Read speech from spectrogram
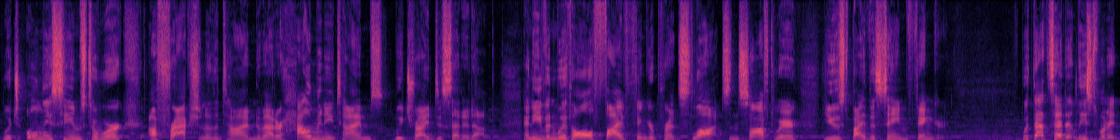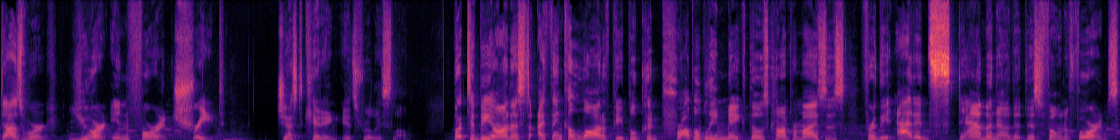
which only seems to work a fraction of the time no matter how many times we tried to set it up. And even with all five fingerprint slots and software used by the same finger. With that said, at least when it does work, you are in for a treat. Just kidding, it's really slow. But to be honest, I think a lot of people could probably make those compromises for the added stamina that this phone affords,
